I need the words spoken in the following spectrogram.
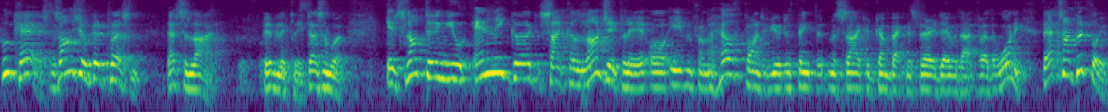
Who cares? As long as you're a good person. That's a lie. Biblically, it doesn't work. It's not doing you any good psychologically or even from a health point of view to think that Messiah could come back this very day without further warning. That's not good for you.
